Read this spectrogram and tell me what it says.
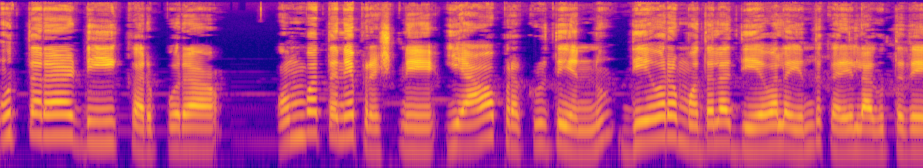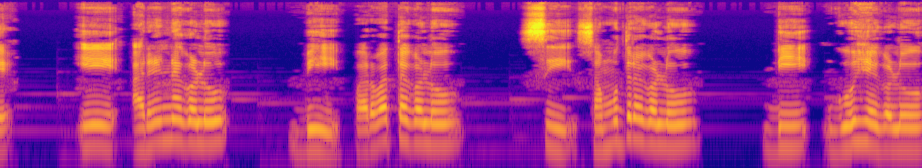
ಉತ್ತರ, ಡಿ. ಕರ್ಪೂರ. ಒಂಬತ್ತನೇ ಪ್ರಶ್ನೆ, ಯಾವ ಪ್ರಕೃತಿಯನ್ನು ದೇವರ ಮೊದಲ ದೇವಾಲಯ ಎಂದು ಕರೆಯಲಾಗುತ್ತದೆ? ಎ, ಅರಣ್ಯಗಳು, ಬಿ, ಪರ್ವತಗಳು, ಸಿ, ಸಮುದ್ರಗಳು, ಡಿ, ಗುಹೆಗಳು.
